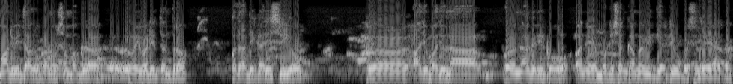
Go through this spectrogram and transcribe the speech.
માંડવી તાલુકાનું સમગ્ર વહીવટીતંત્ર પદાધિકારીશ્રીઓ આજુબાજુના નાગરિકો અને મોટી સંખ્યામાં વિદ્યાર્થીઓ ઉપસ્થિત રહ્યા હતા.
